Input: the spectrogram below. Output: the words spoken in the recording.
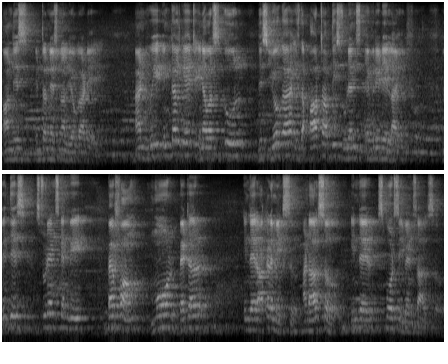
on this International Yoga Day. And we inculcate in our school this yoga is the part of the students' everyday life. With this, students can be perform more better in their academics and also in their sports events also.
